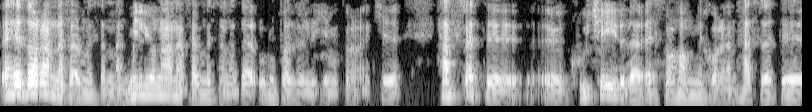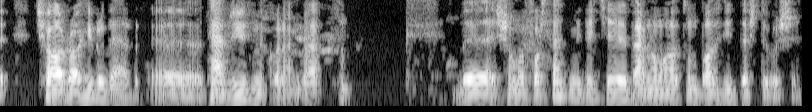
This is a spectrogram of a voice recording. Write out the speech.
و هزاران نفر مثل من میلیون ها نفر مثل من در اروپا زندگی می‌کنن که حسرت کوچه ای رو در اصفهان می‌خورن حسرت راهی رو در تبریز می‌خورن و به شما فرصت میده که برنامه هاتون بازدید داشته باشه.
